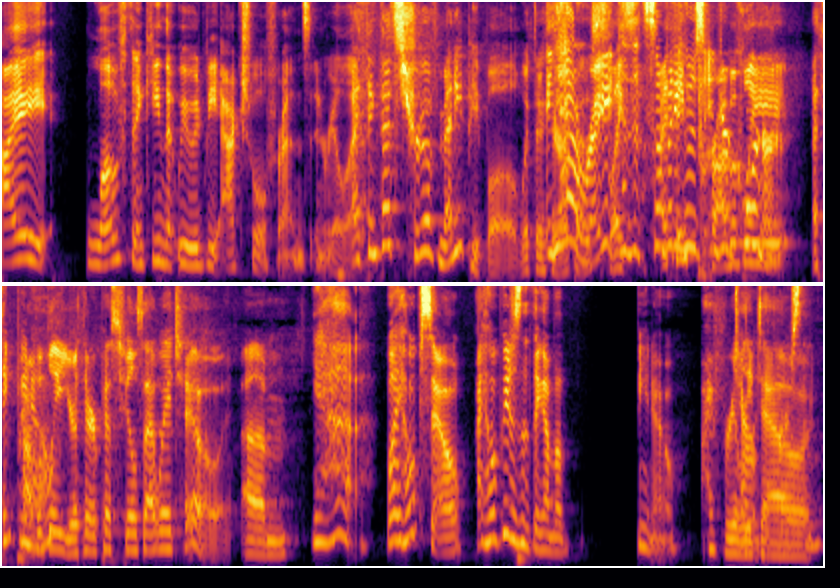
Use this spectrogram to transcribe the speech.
I love thinking that we would be actual friends in real life. I think that's true of many people with their therapists. Yeah, right? Like, 'Cause it's somebody who's in your corner, I think you know? probably your therapist feels that way too. Um, yeah. Well, I hope so. I hope he doesn't think I'm a, you know, I really doubt. person.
